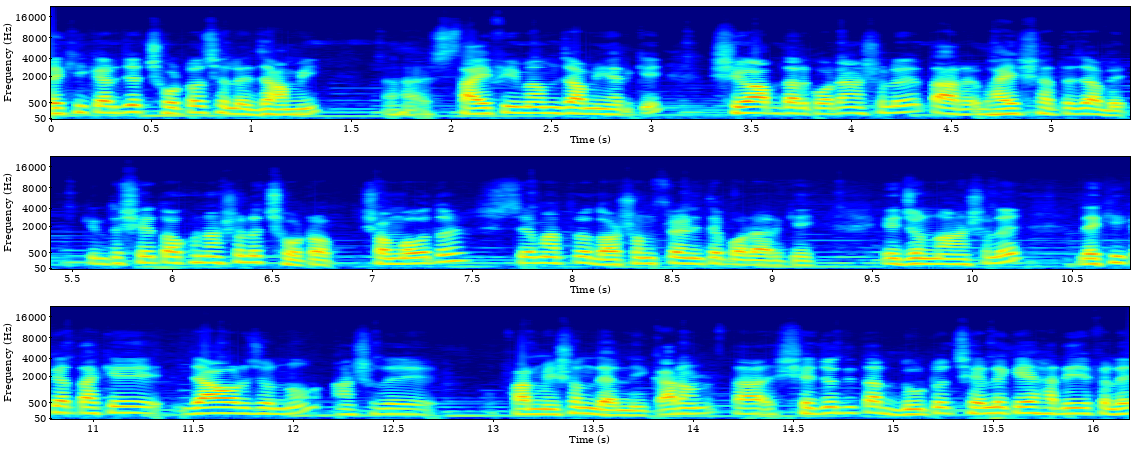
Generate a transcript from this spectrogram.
লেখিকার যে ছোট ছেলে জামি সাইফ ইমাম জামি আর কি সেও আবদার করে আসলে তার ভাইয়ের সাথে যাবে। কিন্তু সে তখন আসলে ছোট, সম্ভবত সে মাত্র দশম শ্রেণীতে পড়ে আর কি এই জন্য আসলে লেখিকা তাকে যাওয়ার জন্য আসলে পারমিশন দেননি। কারণ তা, সে যদি তার দুটো ছেলেকে হারিয়ে ফেলে,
